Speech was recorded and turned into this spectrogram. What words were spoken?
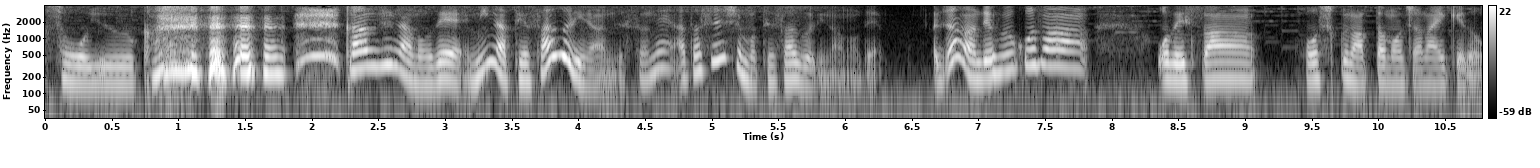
そういう 感じなので、みんな手探りなんですよね。私自身も手探りなので。じゃあなんで風子さん、お弟子さん欲しくなったのじゃないけど、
